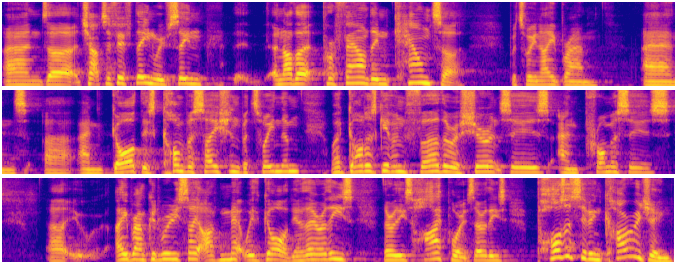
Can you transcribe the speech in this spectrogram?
And uh, chapter 15, we've seen another profound encounter between Abraham and, uh, and God, this conversation between them, where God has given further assurances and promises. Uh, Abraham could really say, I've met with God. You know, there are these, there are these high points, there are these positive, encouraging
